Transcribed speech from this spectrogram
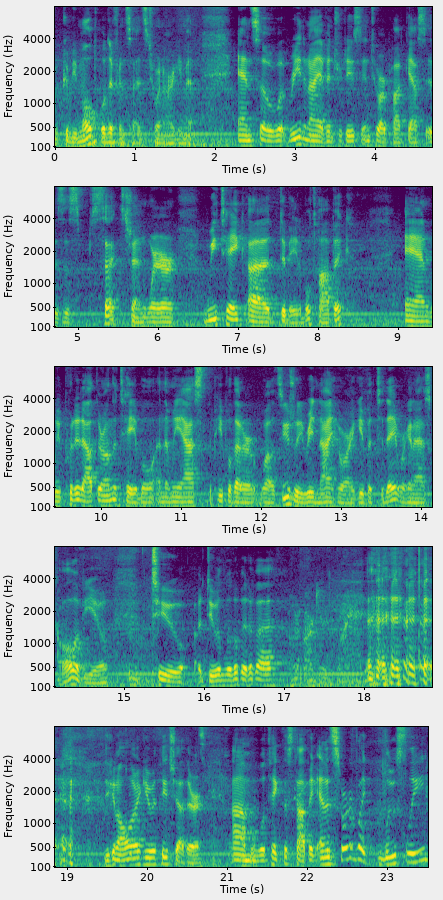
It could be multiple different sides to an argument. And so, what Reed and I have introduced into our podcast is this section where we take a debatable topic and we put it out there on the table, and then we ask the people that are well, it's usually Reed and I who argue, but today we're going to ask all of you to do a little bit of a want to argue you can all argue with each other. Um, we'll take this topic, and it's sort of like loosely,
